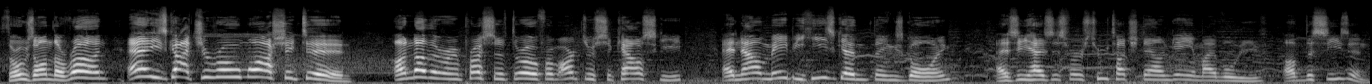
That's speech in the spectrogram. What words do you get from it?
Throws on the run. And he's got Jerome Washington. Another impressive throw from Arthur Sitkowski. And now maybe he's getting things going as he has his first two touchdown game, I believe, of the season.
